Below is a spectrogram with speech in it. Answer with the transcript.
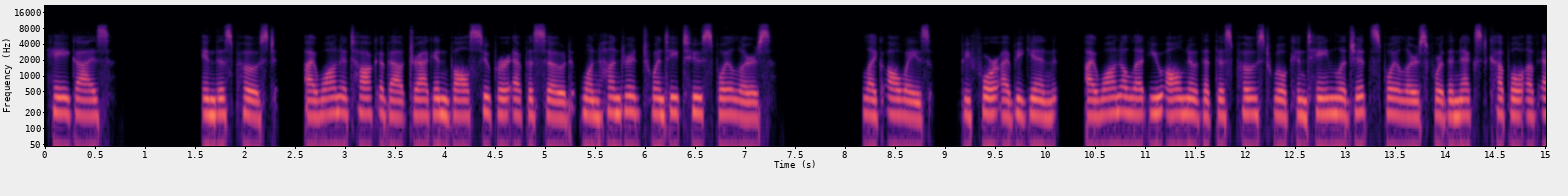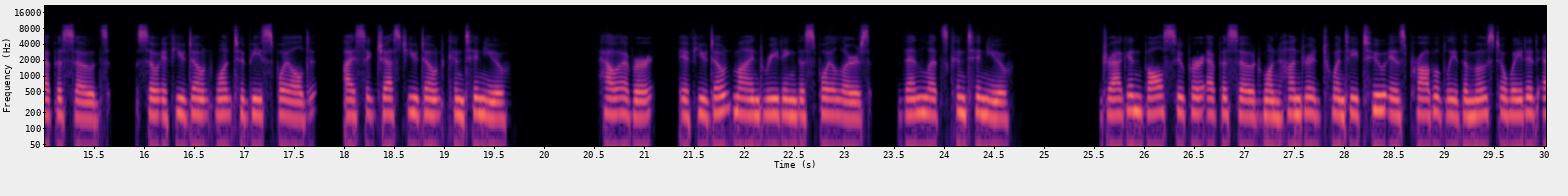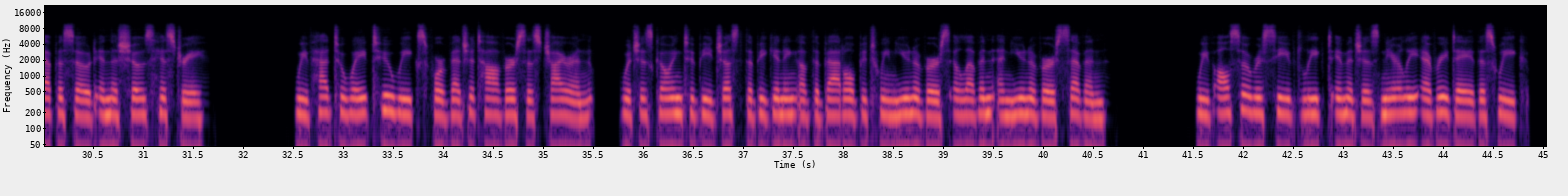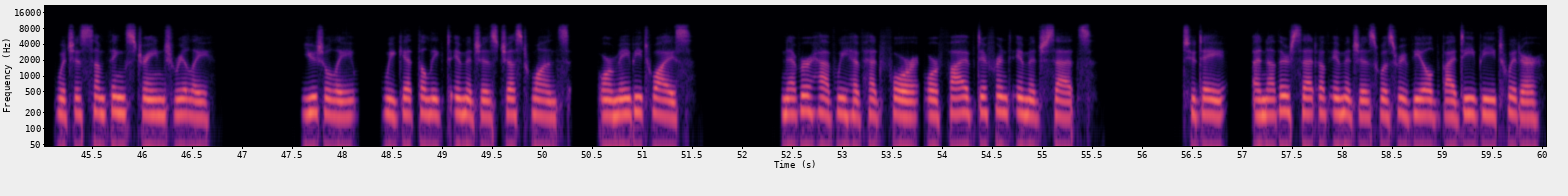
Hey guys. In this post, I wanna talk about Dragon Ball Super episode 122 spoilers. Like always, before I begin, I wanna let you all know that this post will contain legit spoilers for the next couple of episodes, so if you don't want to be spoiled, I suggest you don't continue. However, if you don't mind reading the spoilers, then let's continue. Dragon Ball Super Episode 122 is probably the most awaited episode in the show's history. We've had to wait two weeks for Vegeta vs. Jiren, which is going to be just the beginning of the battle between Universe 11 and Universe 7. We've also received leaked images nearly every day this week, which is something strange really. Usually, we get the leaked images just once, or maybe twice. Never have we have had four or five different image sets. Today, another set of images was revealed by DB Twitter.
